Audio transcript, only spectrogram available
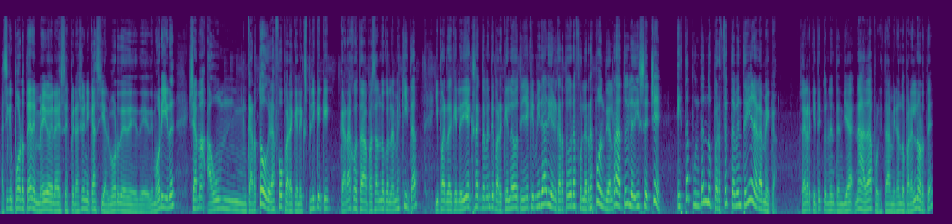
Así que Porter, en medio de la desesperación y casi al borde de, de- de morir, llama a un cartógrafo para que le explique qué carajo estaba pasando con la mezquita y para que le diga exactamente para qué lado tenía que mirar. Y el cartógrafo le responde al rato y le dice: Che, está apuntando perfectamente bien a la Meca. O sea, el arquitecto no entendía nada porque estaba mirando para el norte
